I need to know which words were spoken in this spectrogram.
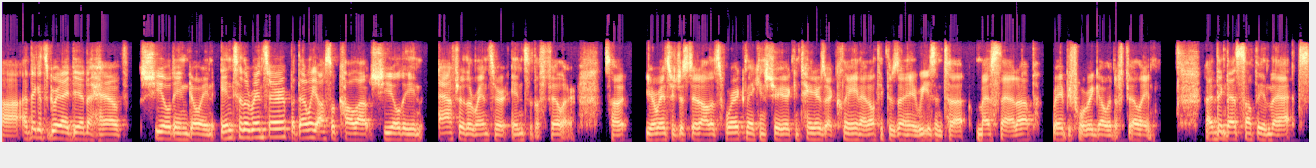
uh, I think it's a great idea to have shielding going into the rinser, but then we also call out shielding after the rinser into the filler. So your rinser just did all this work making sure your containers are clean. I don't think there's any reason to mess that up right before we go into filling. I think that's something that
